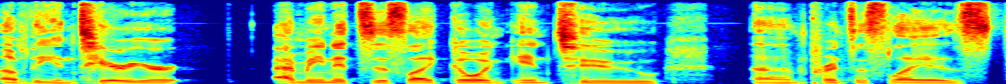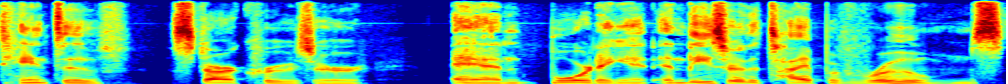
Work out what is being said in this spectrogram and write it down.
of the interior, I mean, it's just like going into um, Princess Leia's Tantive Star Cruiser and boarding it. And these are the type of rooms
